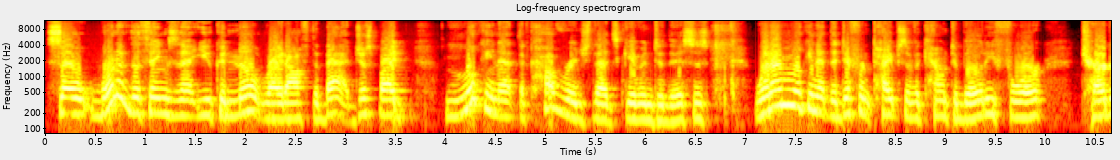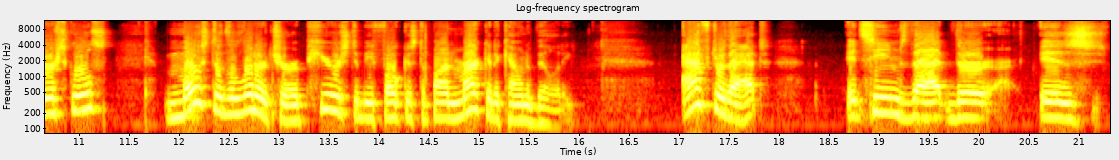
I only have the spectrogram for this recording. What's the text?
So one of the things that you can note right off the bat, just by looking at the coverage that's given to this, is when I'm looking at the different types of accountability for charter schools, most of the literature appears to be focused upon market accountability. After that, it seems that there is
